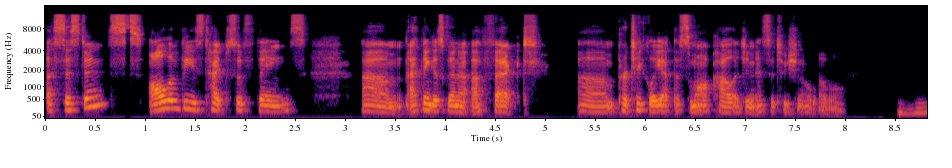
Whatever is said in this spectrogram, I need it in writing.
assistance, all of these types of things. Um, I think is going to affect, um, particularly at the small college and institutional level. Mm-hmm.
